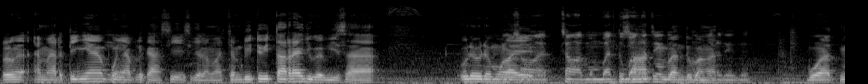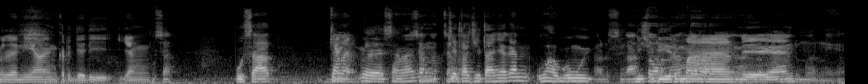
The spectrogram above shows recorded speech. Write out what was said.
lu MRT-nya Iya. punya aplikasi segala macam. Di Twitternya juga bisa udah udah mulai sangat sangat membantu sangat banget sih membantu itu, banget. Itu. buat milenial yang kerja di yang pusat. Pusat. Kan Iya. misalnya kan Sangat-sangat. cita-citanya kan wah gue harus di kantor Sudirman kantor, ya kan? Sudirman, ya.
